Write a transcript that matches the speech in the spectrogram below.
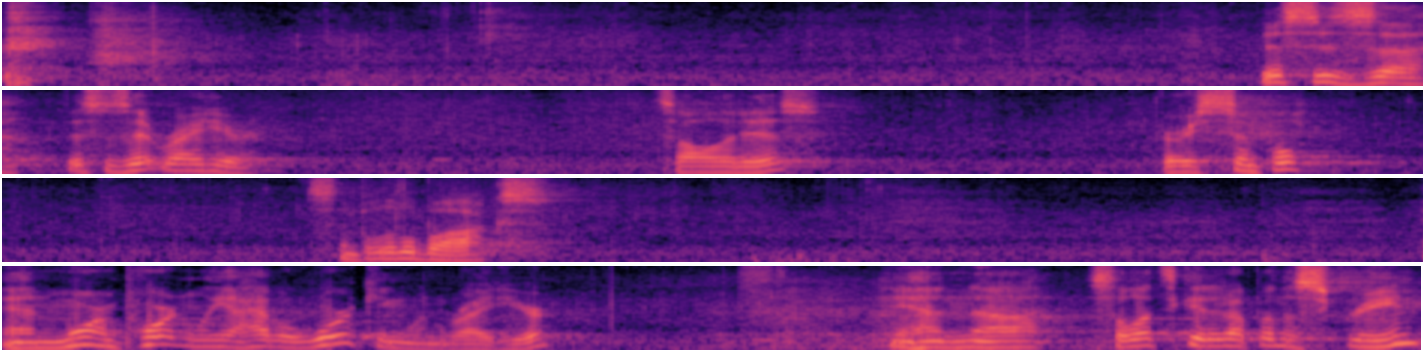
This is, uh, this is it right here. That's all it is. Very simple. Simple little box. And more importantly, I have a working one right here. And uh, so let's get it up on the screen.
